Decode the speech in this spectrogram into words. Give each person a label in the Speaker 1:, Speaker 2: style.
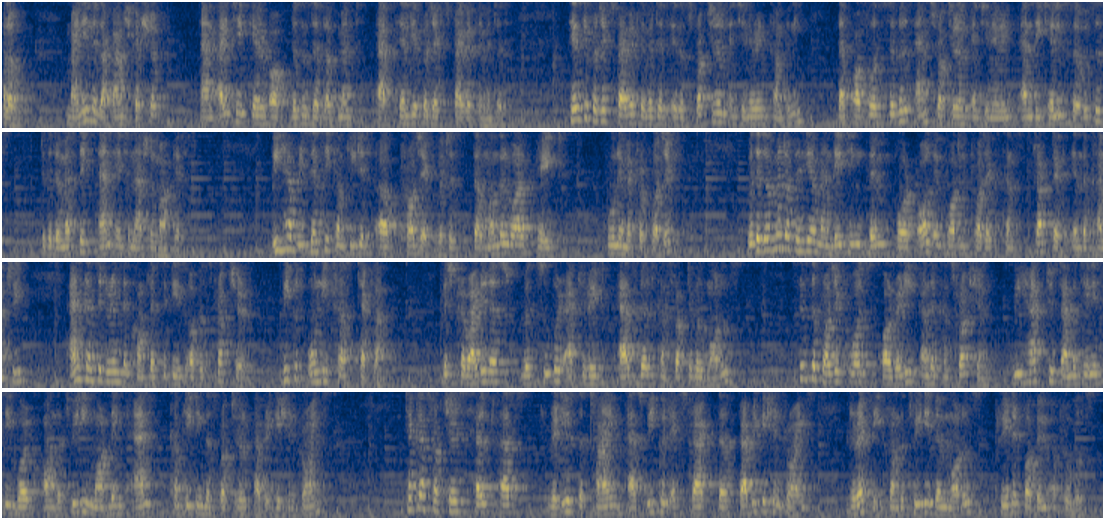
Speaker 1: Hello, my name is Akansh Kashyap and I take care of business development at Telge Projects Private Limited. Telge Projects Private Limited is a structural engineering company that offers civil and structural engineering and detailing services to the domestic and international market. We have recently completed a project which is the Mangalwar Peth Pune Metro project. With the Government of India mandating BIM for all important projects constructed in the country and considering the complexities of the structure, we could only trust Tekla, which provided us with super accurate as-built constructible models. Since the project was already under construction, we had to simultaneously work on the 3D modeling and completing the structural fabrication drawings. Tekla Structures helped us reduce the time as we could extract the fabrication drawings directly from the 3D BIM models created for BIM approvals.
